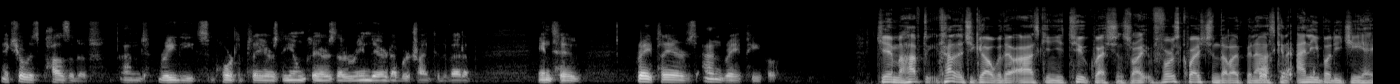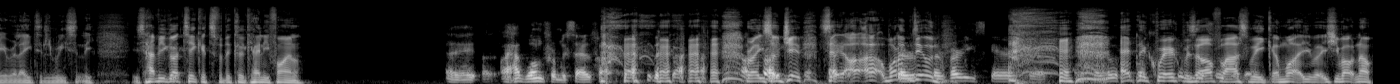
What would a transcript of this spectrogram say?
make sure it's positive and really support the players, the young players that are in there that we're trying to develop into great players and great people. Jim, I have to can't let you go without asking you two questions, right? First question that I've been asking anybody GA related recently is have you got tickets for the Kilkenny final? Uh, I have one for myself. right, so Jim, so, uh, uh, what they're, I'm doing. They're very scared. Edna Quirk was off last week, and what she won't know.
